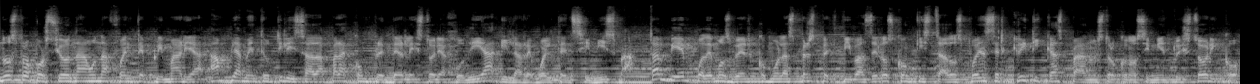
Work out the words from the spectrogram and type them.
nos proporciona una fuente primaria ampliamente utilizada para comprender la historia judía y la revuelta en sí misma. También podemos ver cómo las perspectivas de los conquistados pueden ser críticas para nuestro conocimiento histórico.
